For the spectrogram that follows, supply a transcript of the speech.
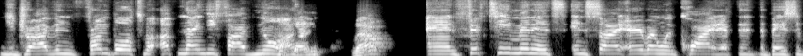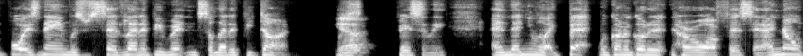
you're driving from Baltimore up 95 north. Well, and 15 minutes inside, everybody went quiet after the basic boy's name was said, "Let it be written, so let it be done." Yeah, basically. And then you were like, "Bet we're gonna go to her office." And I know,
